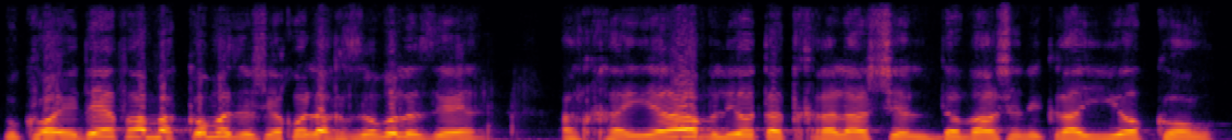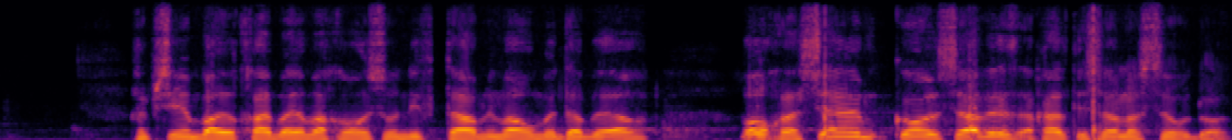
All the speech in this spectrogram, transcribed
הוא כבר יודע איפה המקום הזה שיכול לחזור לזה, אז חייב להיות התחלה של דבר שנקרא יוקור. שמעון בר יוחאי ביום האחרון שהוא נפטר, ממה הוא מדבר? ברוך השם, כל שבס אכלתי שלוש סעודות.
